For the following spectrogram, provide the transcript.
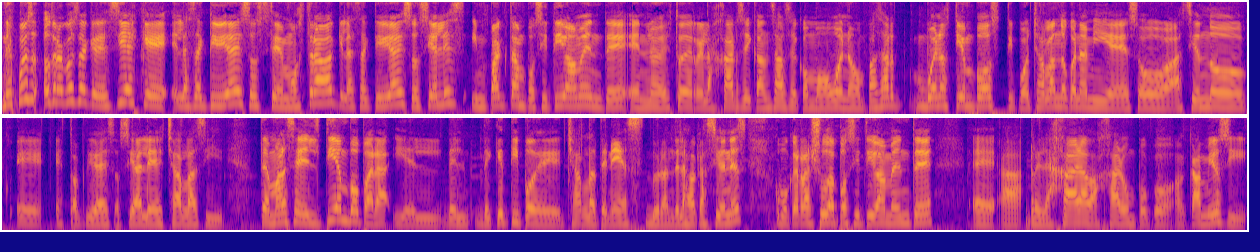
Después, otra cosa que decía es que las actividades, se mostraba que las actividades sociales impactan positivamente en lo- esto de relajarse y cansarse, como, bueno, pasar buenos tiempos, tipo charlando con amigues o haciendo eh, esto, actividades sociales, charlas y tomarse el tiempo para, y el del- de qué tipo de charla tenés durante las vacaciones, como que reayuda positivamente eh, a relajar, a bajar un poco a cambios y,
